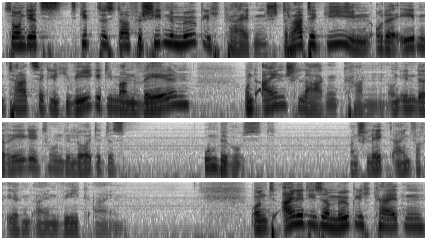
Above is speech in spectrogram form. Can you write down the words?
So, und jetzt gibt es da verschiedene Möglichkeiten, Strategien oder eben tatsächlich Wege, die man wählen und einschlagen kann. Und in der Regel tun die Leute das unbewusst. Man schlägt einfach irgendeinen Weg ein. Und eine dieser Möglichkeiten,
